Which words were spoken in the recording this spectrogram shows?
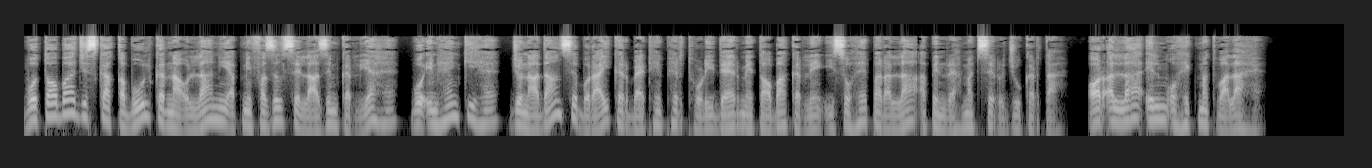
وہ توبہ جس کا قبول کرنا اللہ نے اپنی فضل سے لازم کر لیا ہے، وہ انہیں کی ہے، جو نادان سے برائی کر بیٹھے پھر تھوڑی دیر میں توبہ کر لیں ایسوہے پر اللہ اپن رحمت سے رجوع کرتا ہے، اور اللہ علم و حکمت والا ہے۔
